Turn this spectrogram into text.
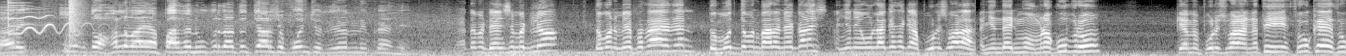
તારે એક તો હલવાયા પાછળ ઉપર તા તો ચારસો પાંચસો ની કહે છે. તમે ટેન્શન મત લ્યો. તમને મેં ફસાયા છે ને તો મોજ તમને બહાર નીકળીશ. અહીંયા એવું લાગે છે કે આ પોલીસવાળા અહીંયા હું હમણાં કૂપરું કે અમે પોલીસવાળા નથી. શું કે? શું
